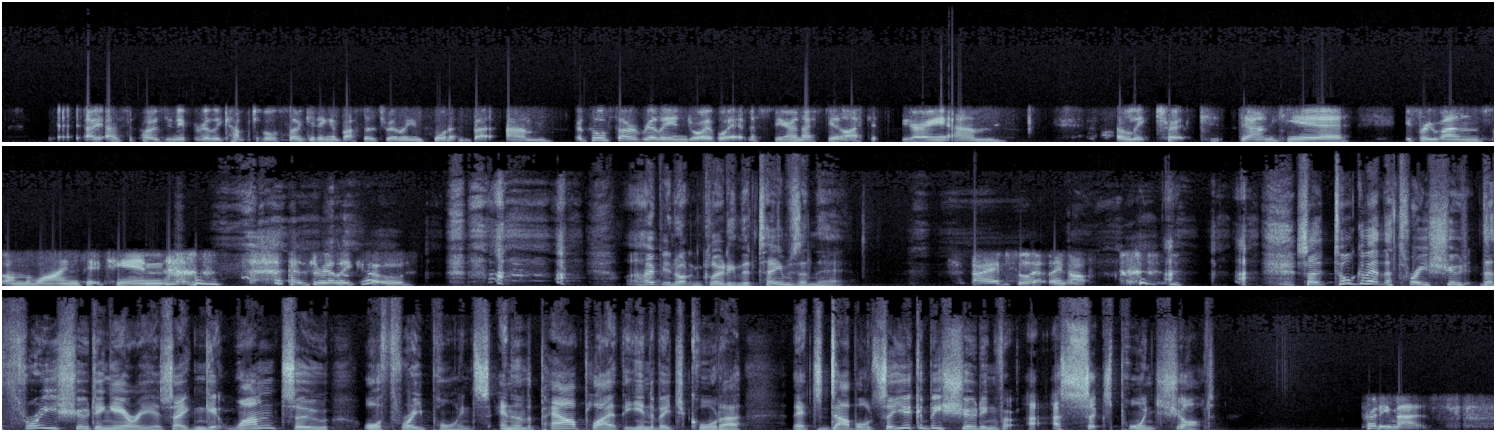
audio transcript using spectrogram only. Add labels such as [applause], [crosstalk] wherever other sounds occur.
I, I suppose you're never really comfortable, so getting a buffer is really important. But um, it's also a really enjoyable atmosphere, and I feel like it's very um, electric down here. Everyone's on the wines at 10. [laughs] it's really cool. [laughs] I hope you're not including the teams in that. No, absolutely not. [laughs] So talk about the three shoot the three shooting areas. So you can get one, two, or three points, and in the power play at the end of each quarter, that's doubled. So you can be shooting for a, a six point shot. Pretty much.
